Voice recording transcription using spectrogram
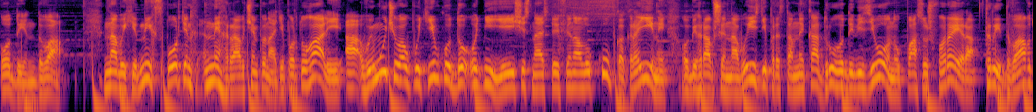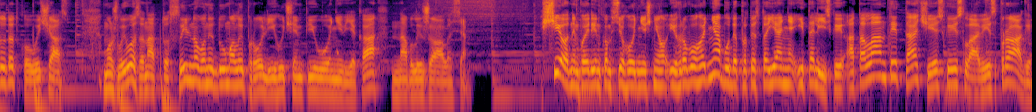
1-2. На вихідних Спортінг не грав в чемпіонаті Португалії, а вимучував путівку до однієї 16-ї фіналу Кубка країни, обігравши на виїзді представника другого дивізіону Пасуш Форейра 3-2 в додатковий час. Можливо, занадто сильно вони думали про Лігу чемпіонів, яка наближалася. Ще одним поєдинком сьогоднішнього ігрового дня буде протистояння італійської Аталанти та чеської Славії з Праги.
